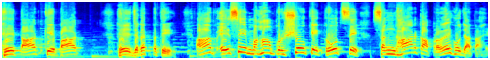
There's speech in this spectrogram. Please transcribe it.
हे तात के पात, हे जगतपते, आप ऐसे महापुरुषों के क्रोध से संघार का प्रलय हो जाता है।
